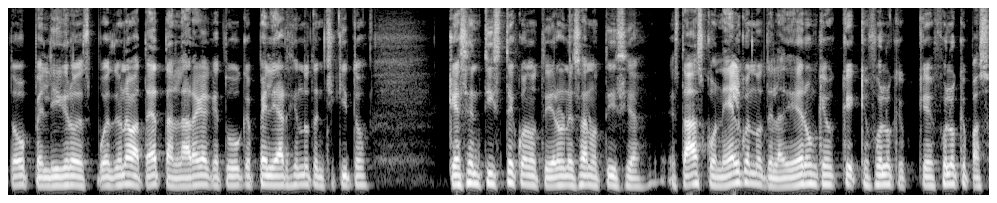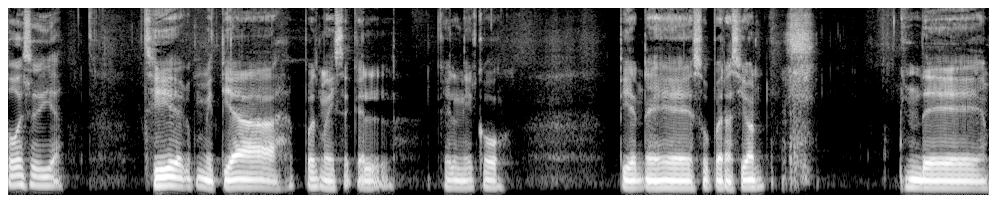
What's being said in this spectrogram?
todo peligro después de una batalla tan larga que tuvo que pelear siendo tan chiquito, ¿qué sentiste cuando te dieron esa noticia? ¿Estabas con él cuando te la dieron? ¿Qué, fue, lo que, fue lo que pasó ese día? Sí, mi tía pues me dice que el, que el Nico tiene su operación de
